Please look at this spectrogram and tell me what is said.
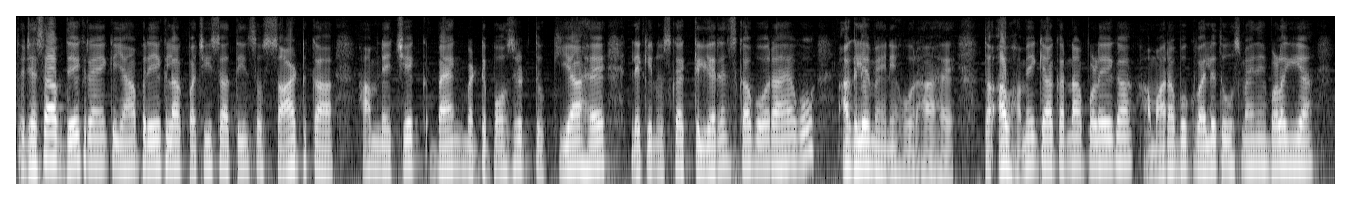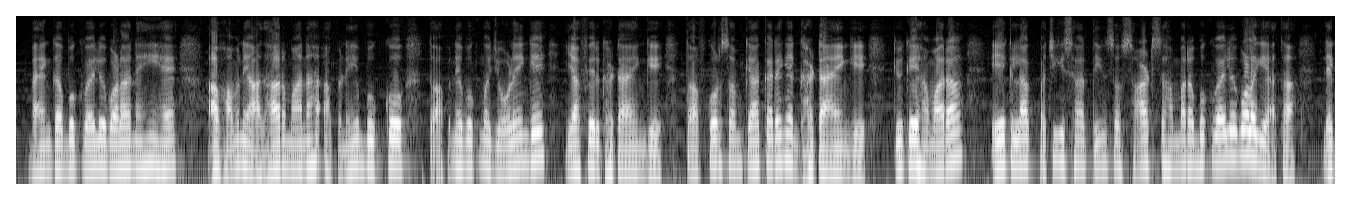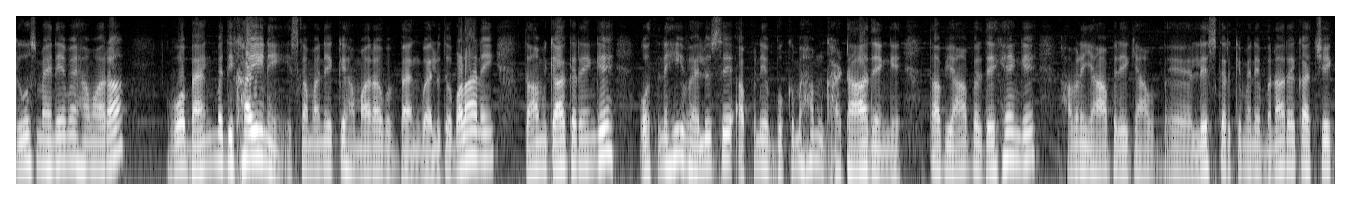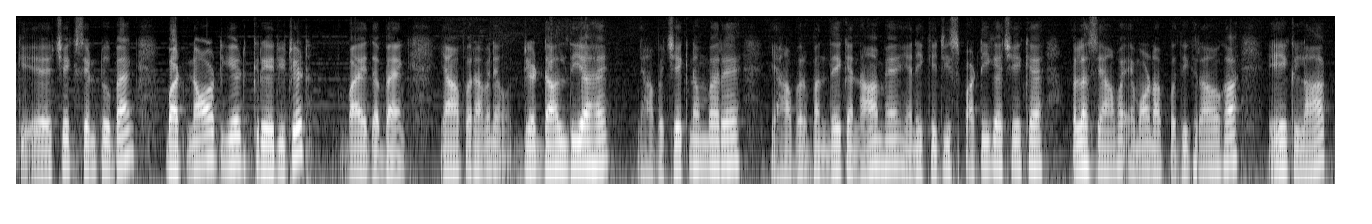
तो जैसा आप देख रहे हैं कि यहाँ पर एक लाख पच्चीस हज़ार तीन सौ साठ का हमने चेक बैंक में डिपॉजिट तो किया है, लेकिन उसका क्लियरेंस कब हो रहा है वो अगले महीने हो रहा है। तो अब हमें क्या करना पड़ेगा? हमारा बुक वैल्यू तो उस महीने बढ़ गया। बैंक का बुक वैल्यू बढ़ा नहीं है। अब हमने आधार माना है अपने ही बुक को तो अपने बुक में जोड़ेंगे या फिर घटाएँगे? तो ऑफकोर्स हम क्या करेंगे? घटाएँगे, क्योंकि हमारा एक लाख पच्चीस हज़ार तीन सौ साठ से हमारा बुक वैल्यू बढ़ गया था। लेकिन उस महीने में हमारा वो बैंक में दिखा ही नहीं। इसका माने कि हमारा बैंक वैल्यू तो बढ़ा नहीं। तो हम क्या करेंगे? उतने ही वैल्यू से अपने बुक में हम घटा देंगे। तो आप यहाँ पर देखेंगे, हमने यहाँ पर एक यहाँ लेस करके मैंने बना रखा cheque cheque sent to bank but not yet credited by the bank यहाँ पर हमने डेट डाल दिया है। यहाँ पर चेक नंबर है। यहाँ पर बंदे का नाम है, यानी कि जिस पार्टी का चेक है प्लस यहाँ पर अमाउंट आपको दिख रहा होगा, एक लाख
